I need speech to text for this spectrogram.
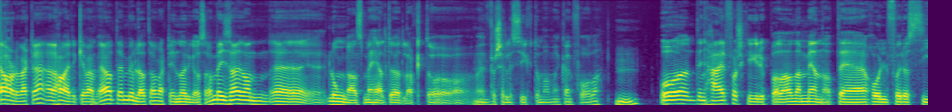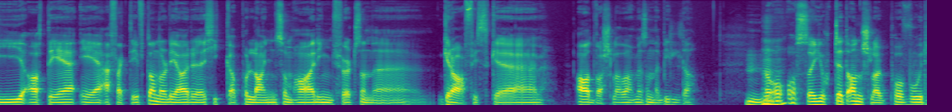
Ja, har det vært det? Jeg har ikke vært Ja, det er mulig at det har vært det i Norge også. Men så det sånn eh, lunger som er helt ødelagt, og mm. forskjellige sykdommer man kan få, da. mm. Og denne forskergruppa da, de mener at det holder for å si at det er effektivt, da, når de har kikka på land som har innført sånne grafiske advarsler da, med sånne bilder. Og også gjort et anslag på hvor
